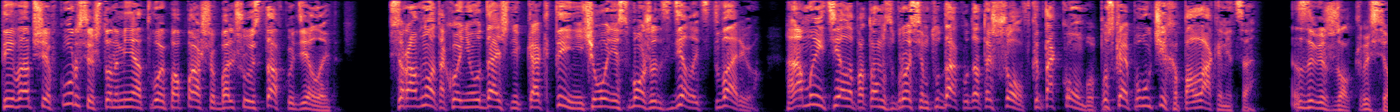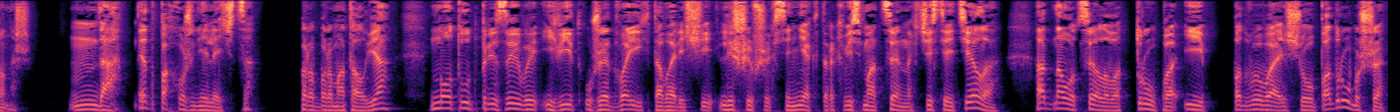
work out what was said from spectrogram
Ты вообще в курсе, что на меня твой папаша большую ставку делает? Все равно такой неудачник, как ты, ничего не сможет сделать с тварью!» А мы тело потом сбросим туда, куда ты шел, в катакомбы, пускай паучиха полакомится!» — завизжал крысеныш. «Да, это, похоже, не лечится», — пробормотал я, но тут призывы и вид уже двоих товарищей, лишившихся некоторых весьма ценных частей тела, одного целого трупа и подвывающего подрубыша,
